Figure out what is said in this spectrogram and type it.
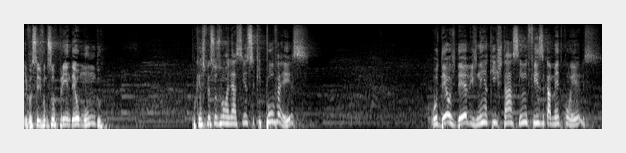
E vocês vão surpreender o mundo. Porque as pessoas vão olhar assim, assim que povo é esse? O Deus deles nem aqui está assim fisicamente com eles.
